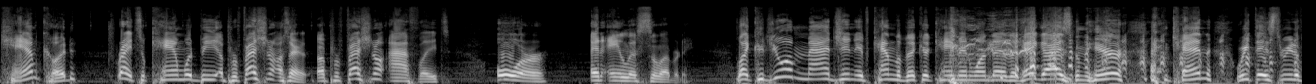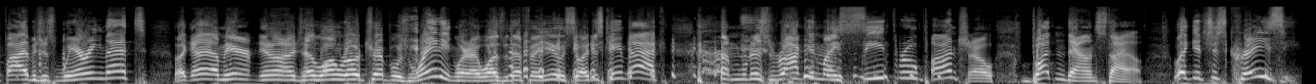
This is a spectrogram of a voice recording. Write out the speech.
Cam could. Right, so Cam would be a professional, sorry, a professional athlete or an A-list celebrity. Like, could you imagine if Ken LaVicka came in one day, like, "Hey guys, I'm here," and Ken, weekdays three to five, is just wearing that? Like, hey, I'm here. You know, I had a long road trip. It was raining where I was with FAU, so I just came back. I'm just rocking my see-through poncho, button-down style. Like, it's just crazy.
